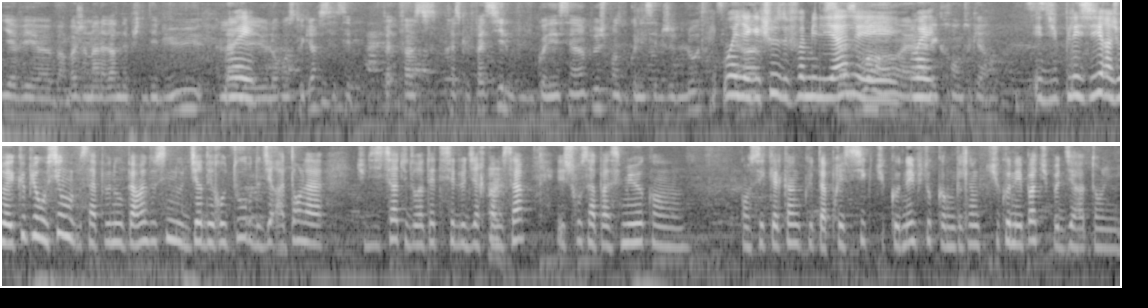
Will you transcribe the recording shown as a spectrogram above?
il y avait euh, ben, Benjamin Lavarde depuis le début, là Ouais. il y a eu Laurent Stoker, c'est fa- presque facile, vous vous connaissez un peu, je pense que vous connaissez le jeu de l'autre. Ouais, il y a quelque chose de familial Ça se voit, et hein, à ouais. l'écran en tout cas. et du plaisir à jouer avec eux. Puis aussi, on- ça peut nous permettre aussi de nous dire des retours, de dire attends là, tu dis ça, tu devrais peut-être essayer de le dire comme ça. Et je trouve que ça passe mieux quand, quand c'est quelqu'un que tu apprécies, que tu connais, plutôt que quand quelqu'un que tu connais pas, tu peux te dire attends, il,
